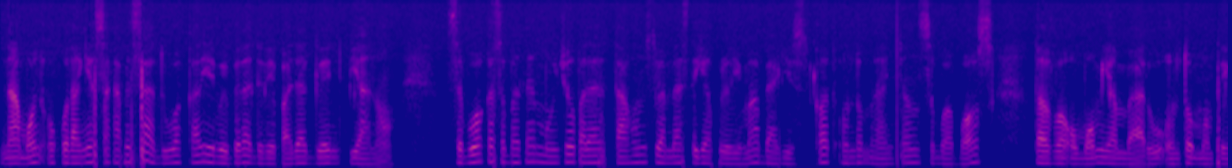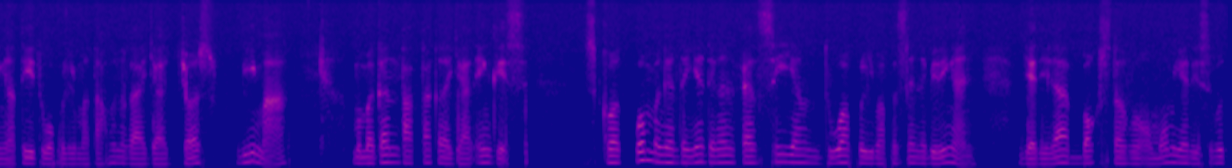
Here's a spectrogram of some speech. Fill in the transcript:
Namun ukurannya sangat besar, dua kali lebih berat daripada grand piano. Sebuah kesempatan muncul pada tahun 1935 bagi Scott untuk merancang sebuah bos telepon umum yang baru untuk memperingati 25 tahun Raja George memegang tata kerajaan Inggris. Scott pun menggantinya dengan versi yang 25% lebih ringan. Jadilah box telepon umum yang disebut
